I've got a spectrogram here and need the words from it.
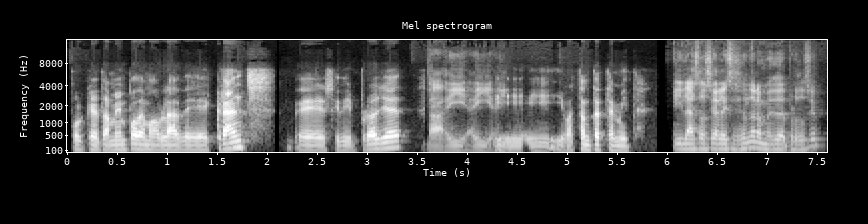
porque también podemos hablar de Crunch, de CD Projekt Ahí, ahí, ahí. y, y bastantes temitas. Y la socialización de los medios de producción.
